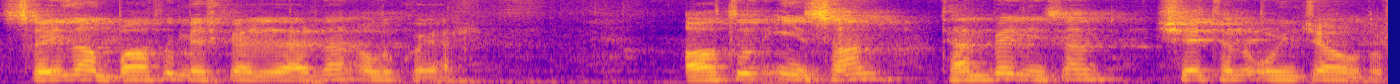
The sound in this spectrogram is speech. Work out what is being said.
sayılan batıl meşgalelerden alıkoyar. Atıl insan, tembel insan şeytanın oyuncağı olur.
